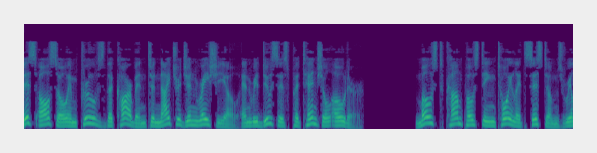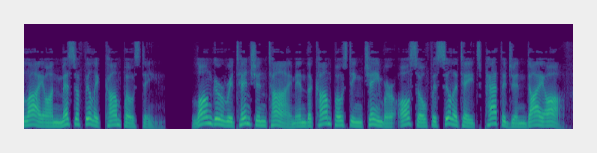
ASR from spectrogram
This also improves the carbon-to-nitrogen ratio and reduces potential odor. Most composting toilet systems rely on mesophilic composting. Longer retention time in the composting chamber also facilitates pathogen die-off.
